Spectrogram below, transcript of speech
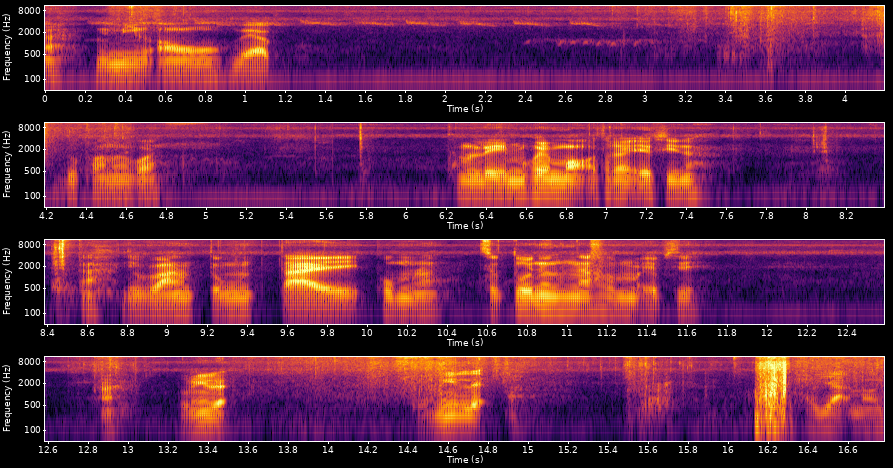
อะไม่มีเอาแบบ ดูฝั่งนั้นก่อนทำเลไม่ค่อยเหมาะเท่าไหร่เอฟซีนะอะอยู่ววางตรงใต้พุ่มนะสักตัวหนึ่งนะครับเอฟซีอะตรงนี้แหละตรงนี้แหละขยะหน่อย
